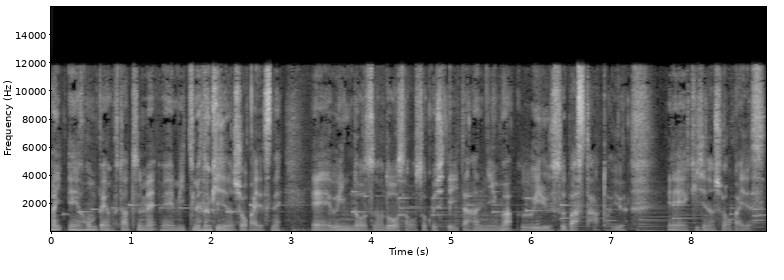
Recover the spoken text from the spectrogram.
はい、えー、本編2つ目、えー、3つ目の記事の紹介ですね。えー、Windows の動作を遅くしていた犯人はウイルスバスターという、えー、記事の紹介です。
